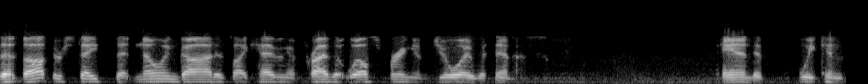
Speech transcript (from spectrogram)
The, the author states that knowing God is like having a private wellspring of joy within us. And if we can,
